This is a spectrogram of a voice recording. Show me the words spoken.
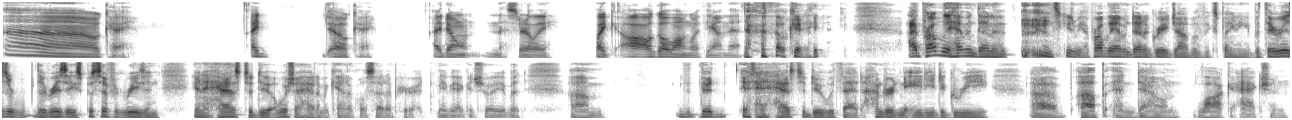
Uh, okay. I okay. I don't necessarily like. I'll, I'll go along with you on that. okay. I probably haven't done a excuse me, I probably haven't done a great job of explaining it, but there is a there is a specific reason and it has to do I wish I had a mechanical setup here. Maybe I could show you, but um th- th- it has to do with that 180 degree uh, up and down lock action.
